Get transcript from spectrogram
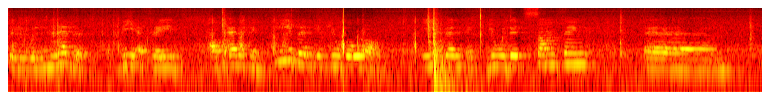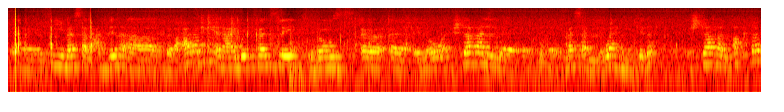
so you will never be afraid of anything, even if you go wrong, even if you did something um, uh, في مثل عندنا بالعربي and I will translate to those uh, uh, اللي هو اشتغل uh, uh, مثل وهمي كده اشتغل اكتر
